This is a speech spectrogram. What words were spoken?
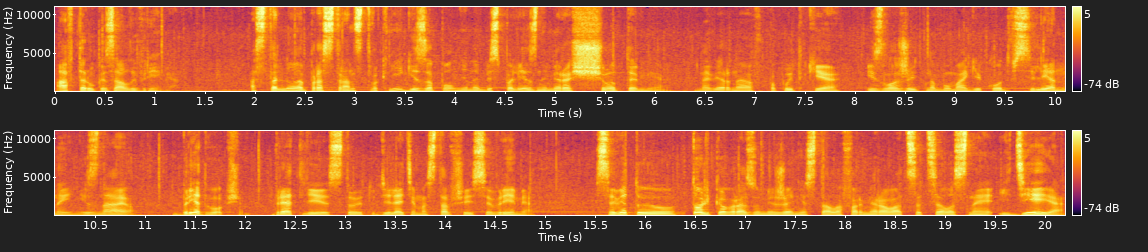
Автор указал и время. Остальное пространство книги заполнено бесполезными расчетами, наверное, в попытке изложить на бумаге код вселенной, не знаю. Бред, в общем. Вряд ли стоит уделять им оставшееся время. Советую, только в разуме Жени стала формироваться целостная идея,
